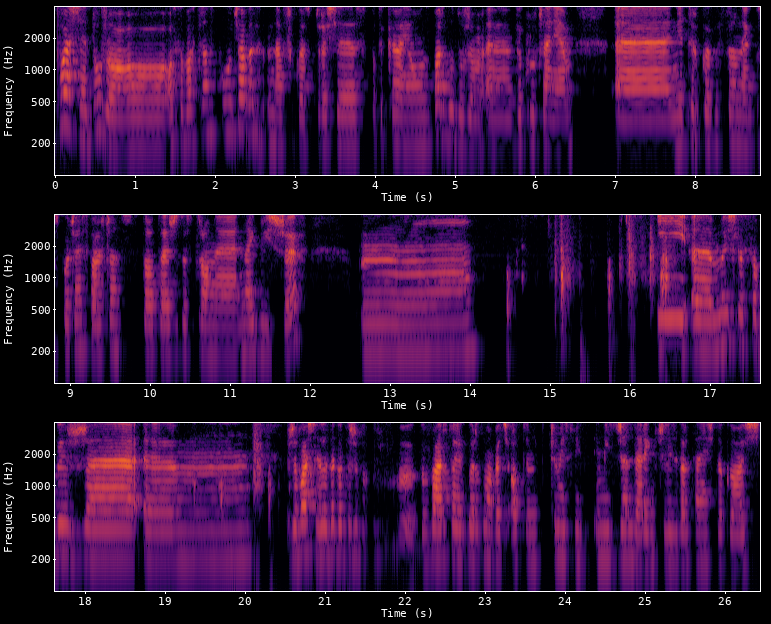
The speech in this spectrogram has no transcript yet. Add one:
właśnie dużo o osobach transpłciowych, na przykład, które się spotykają z bardzo dużym e, wykluczeniem, nie tylko ze strony jakby społeczeństwa, ale często też ze strony najbliższych. Mm. I e, myślę sobie, że, że właśnie dlatego też warto jakby rozmawiać o tym, czym jest misgendering, czyli zwracanie się do kogoś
